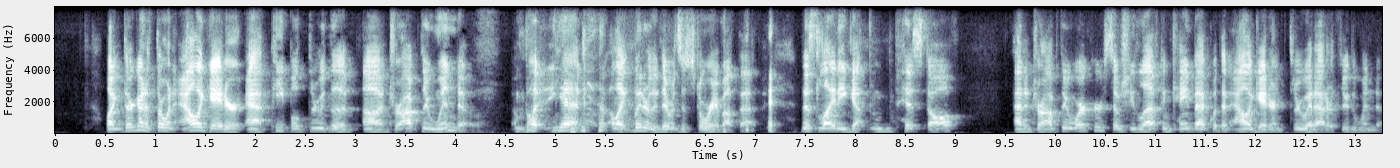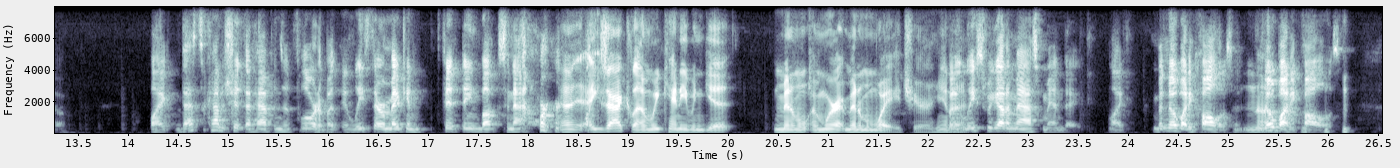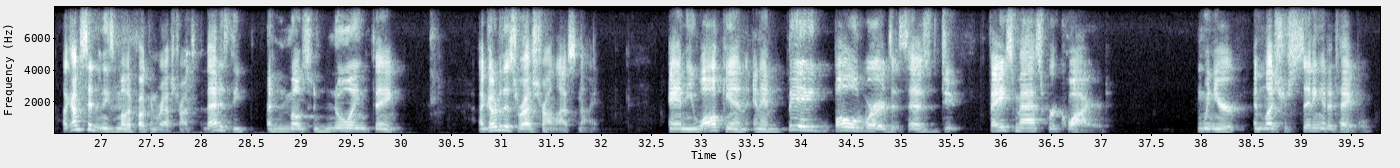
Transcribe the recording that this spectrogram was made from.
Like they're going to throw an alligator at people through the uh, drive-through window. But yet, like literally, there was a story about that. this lady got pissed off at a drive-through worker, so she left and came back with an alligator and threw it at her through the window. Like that's the kind of shit that happens in Florida. But at least they were making fifteen bucks an hour. Like, exactly, and we can't even get minimum, and we're at minimum wage here. You know, but at least we got a mask mandate. Like, but nobody follows it. No. Nobody follows. it. Like I'm sitting in these motherfucking restaurants. That is the most annoying thing. I go to this restaurant last night, and you walk in, and in big bold words it says "Do face mask required" when you're unless you're sitting at a table.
